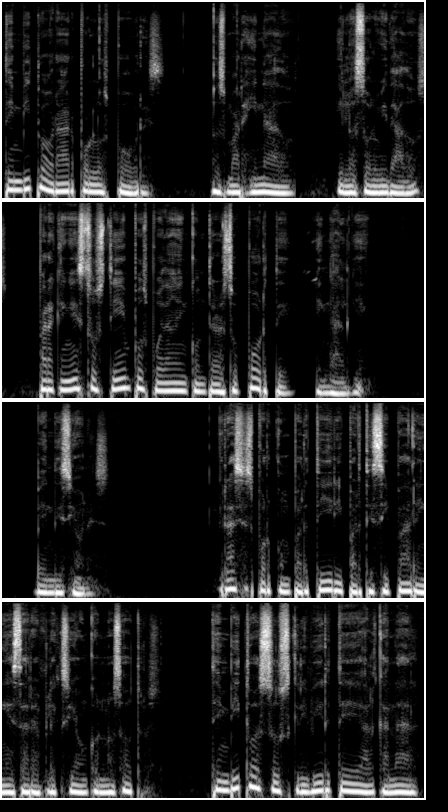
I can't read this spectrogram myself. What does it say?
te invito a orar por los pobres, los marginados y los olvidados, para que en estos tiempos puedan encontrar soporte en alguien. Bendiciones. Gracias por compartir y participar en esta reflexión con nosotros. Te invito a suscribirte al canal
